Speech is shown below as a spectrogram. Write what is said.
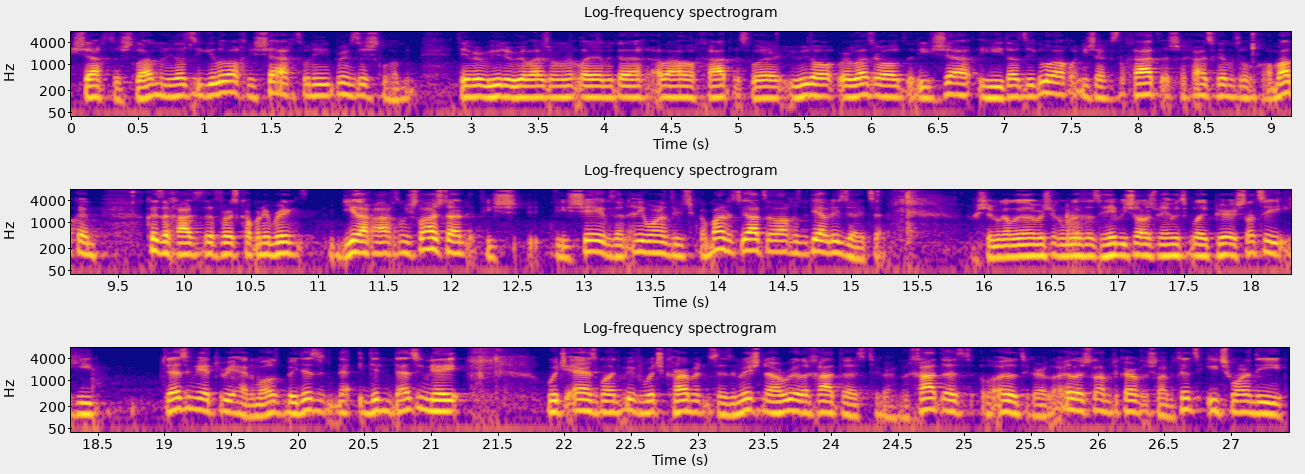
he shechs the Shlamim, and he does the Giloach, he shechs when he brings the Shlamim. David Rehuda realized when Megalech Alam Chatas, where Rehuda realized that he, he does the Giloach when he the Chatas, Shechas comes from Chamakan, because the Chatas the first he brings. Gilach Achas Mishlashtan, if he, if he shaves on any one of these Kabbanis, Yatza Achas B'Diavad. Let's say he designated three animals, but he, he didn't designate which animal is going to be for which carbon. It says the Mishnah. Since each one of the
